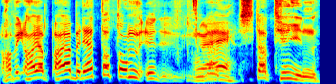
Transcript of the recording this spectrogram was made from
har, vi, har, jag, har jag berättat om eh, Nej. statyn?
